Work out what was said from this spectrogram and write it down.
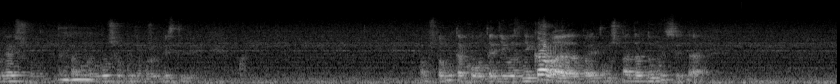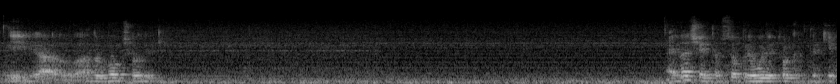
говорят, что там, мы лучше будем уже без тебя. Ну, чтобы такого-то не возникало, поэтому что надо думать всегда и о, о другом человеке. А иначе это все приводит только к таким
